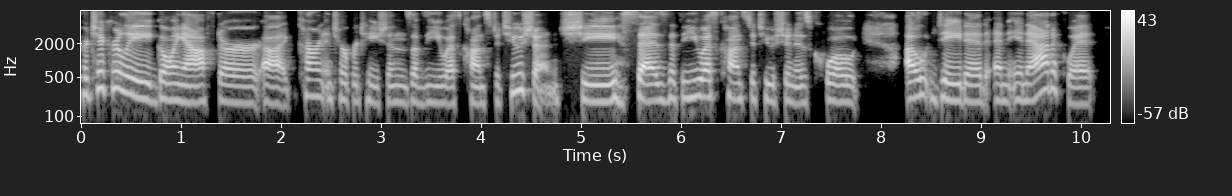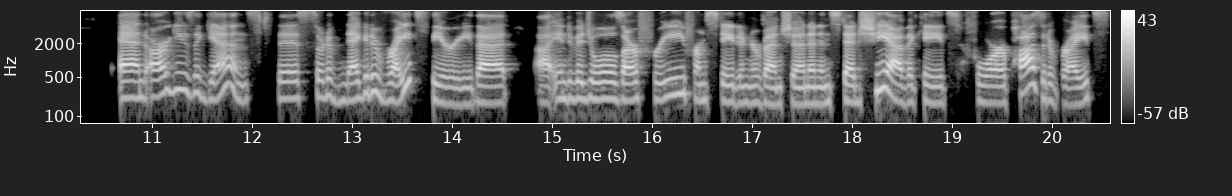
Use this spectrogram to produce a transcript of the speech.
particularly going after uh, current interpretations of the US Constitution. She says that the US Constitution is, quote, outdated and inadequate, and argues against this sort of negative rights theory that uh, individuals are free from state intervention. And instead, she advocates for positive rights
